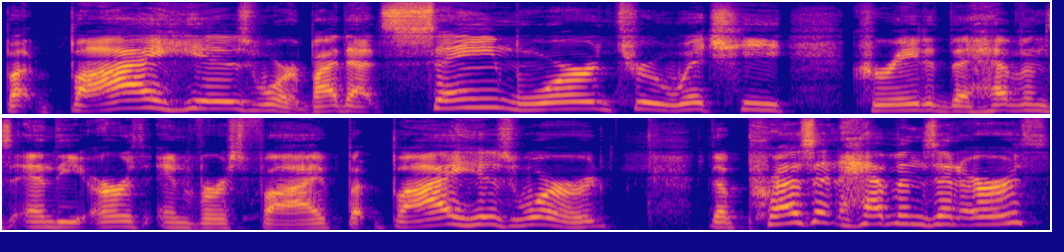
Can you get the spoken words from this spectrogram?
But by His word, by that same word through which He created the heavens and the earth in verse 5, but by His word, the present heavens and earth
